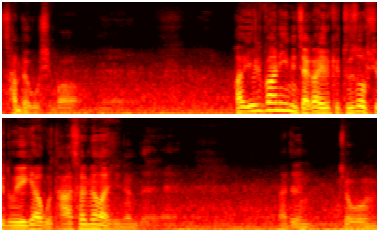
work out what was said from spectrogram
350억 아, 일반인은 제가 이렇게 두서없이도 얘기하고 다 설명할 수 있는데 하여튼 조금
